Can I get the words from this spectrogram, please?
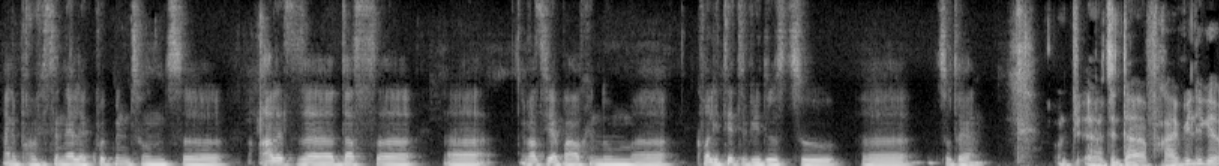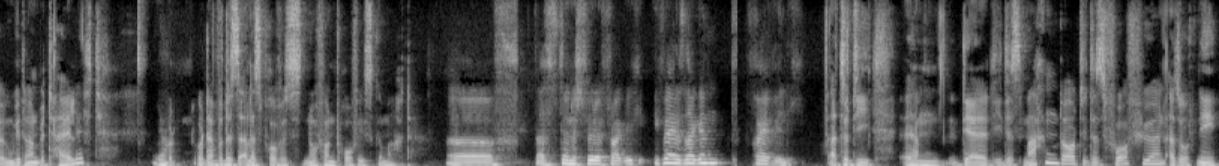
eine professionelle Equipment und äh, alles äh, das, äh, äh was wir brauchen, um äh, Qualitätsvideos zu, äh, zu drehen. Und sind da Freiwillige irgendwie daran beteiligt? Ja. Oder wird das alles Profis, nur von Profis gemacht? das ist eine schwere Frage. Ich, ich würde sagen, freiwillig. Also die, ähm, der, die das machen dort, die das vorführen, also nee,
